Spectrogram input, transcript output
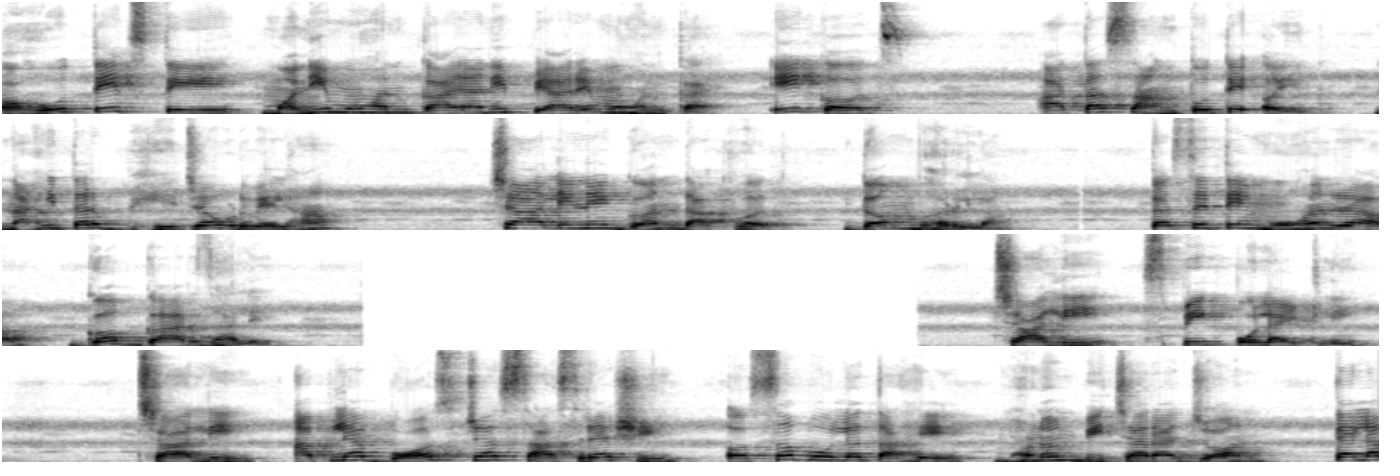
अहो तेच ते. मनी मोहन काय आणि प्यारे मोहन काय? एकच. आता सांगतो ते ऐक. नाहीतर भेजा उडवेल हा? चालेने गन दाखवत दम भरला. तसे ते मोहनराव गपगार झाले. चाली स्पीक पोलाइटली चाली आपल्या बॉसच्या सासऱ्याशी असं बोलत आहे म्हणून बिचारा जॉन त्याला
